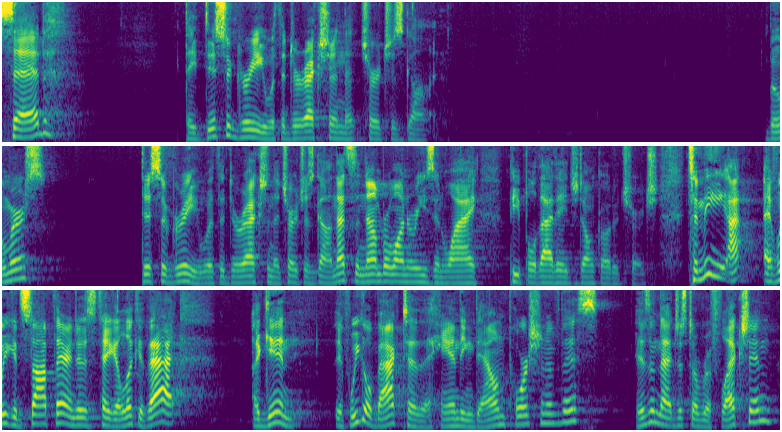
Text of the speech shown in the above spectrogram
said they disagree with the direction that church has gone. Boomers disagree with the direction the church has gone. That's the number one reason why people that age don't go to church. To me, I, if we could stop there and just take a look at that, again, if we go back to the handing down portion of this, isn't that just a reflection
